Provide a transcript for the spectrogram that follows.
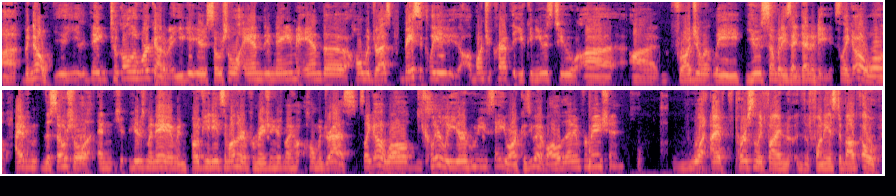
Uh, but no, you, you, they took all the work out of it. You get your social and the name and the home address, basically a bunch of crap that you can use to uh, uh, fraudulently use somebody's identity. It's like, oh well, I have the social and he- here's my name, and oh if you need some other information, here's my ho- home address. It's like, oh well, clearly you're who you say you are because you have all of that information what I personally find the funniest about oh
